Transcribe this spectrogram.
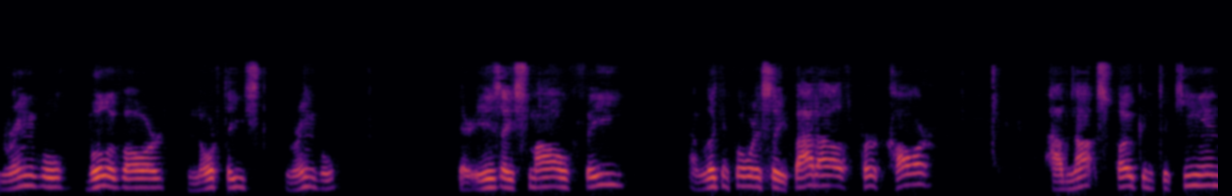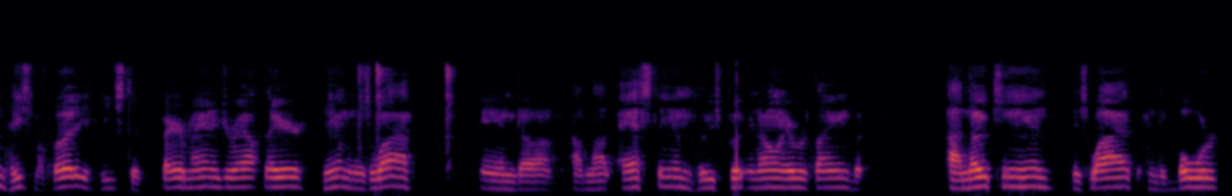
Greenville Boulevard, Northeast Greenville. There is a small fee. I'm looking forward to see five dollars per car. I've not spoken to Ken. He's my buddy. He's the fair manager out there, him and his wife. And uh, I've not asked him who's putting on everything, but I know Ken, his wife, and the board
